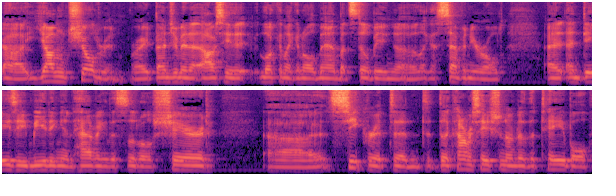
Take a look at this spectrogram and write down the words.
uh, young children, right? Benjamin obviously looking like an old man, but still being a, like a seven year old, and, and Daisy meeting and having this little shared uh, secret and the conversation under the table.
